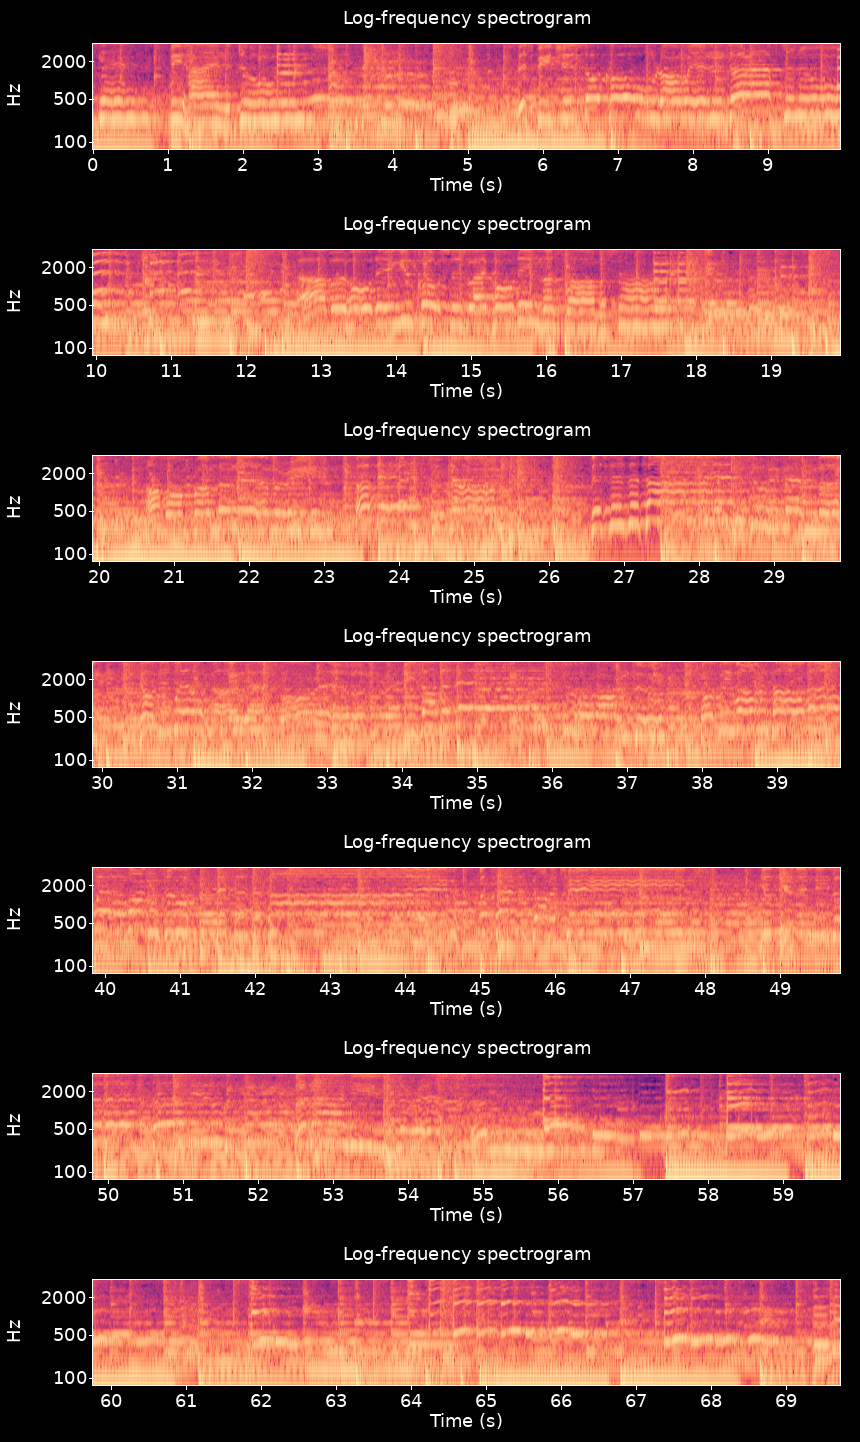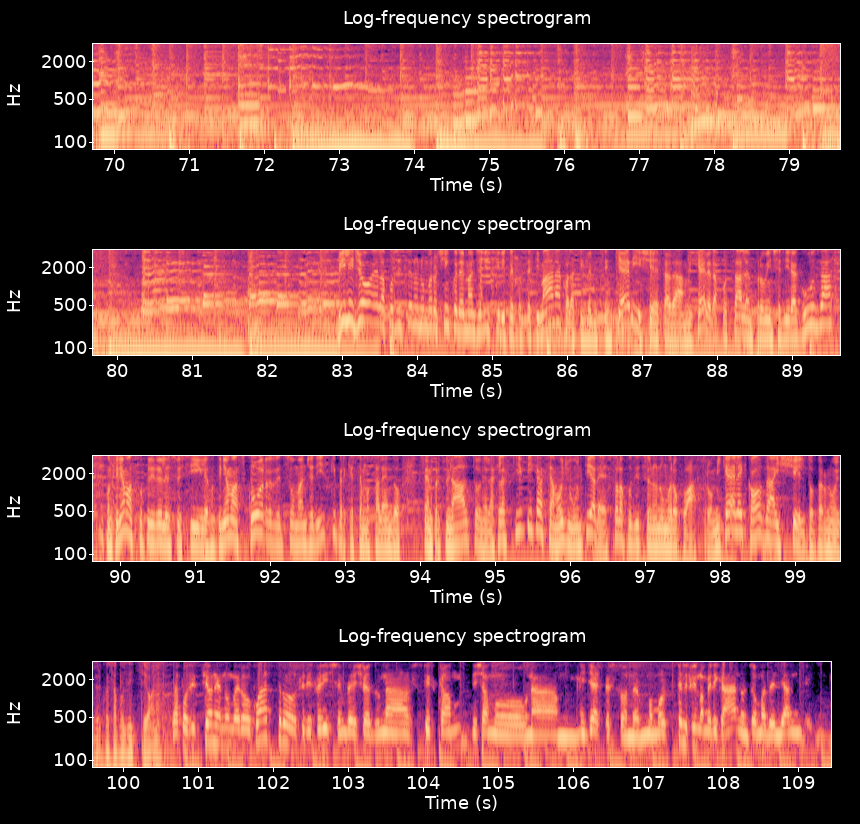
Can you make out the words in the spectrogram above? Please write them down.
again behind the dunes. This beach is so cold on winter afternoons. Ah, but holding you close is like holding the summer sun. Posizione numero 5 del Mangiadischi di questa settimana con la sigla di Sentieri scelta da Michele da Pozzallo in provincia di Ragusa. Continuiamo a scoprire le sue sigle, continuiamo a scorrere il suo Mangiadischi perché stiamo salendo sempre più in alto nella classifica. Siamo giunti adesso alla posizione numero 4. Michele, cosa hai scelto per noi per questa posizione? La posizione numero 4 si riferisce invece ad una sitcom, diciamo una um, Jefferson, un telefilm americano, insomma degli anni,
